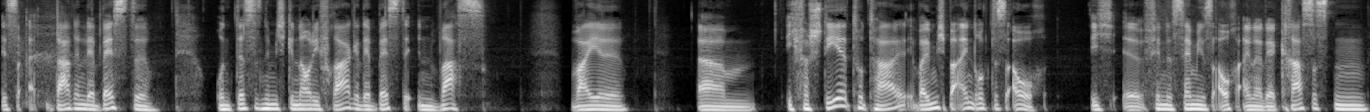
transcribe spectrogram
ist darin der Beste. Und das ist nämlich genau die Frage, der Beste in was? Weil ähm, ich verstehe total, weil mich beeindruckt es auch. Ich äh, finde, Sammy ist auch einer der krassesten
